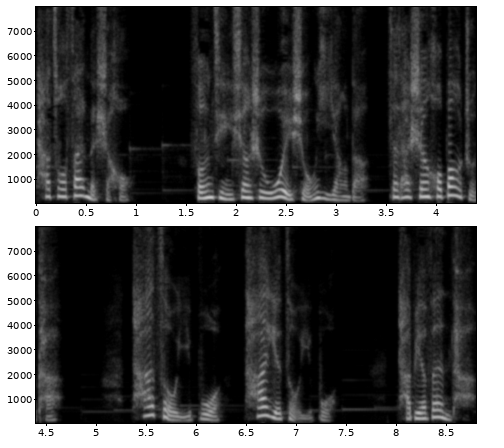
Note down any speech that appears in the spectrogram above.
他做饭的时候，冯景像是无尾熊一样的在他身后抱住他，他走一步，他也走一步。他便问他：“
